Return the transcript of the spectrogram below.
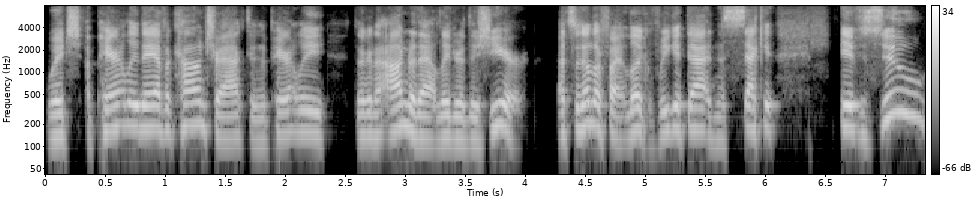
which apparently they have a contract and apparently they're going to honor that later this year. That's another fight. Look, if we get that in the second, if Tszyu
